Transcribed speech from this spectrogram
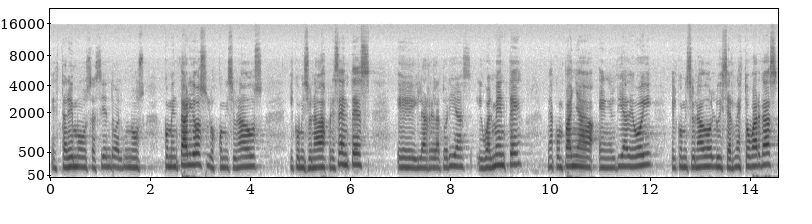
estaremos haciendo algunos comentarios, los comisionados y comisionadas presentes eh, y las relatorías igualmente. Me acompaña en el día de hoy el comisionado Luis Ernesto Vargas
